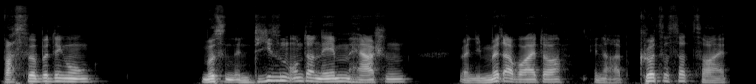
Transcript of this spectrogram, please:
Was für Bedingungen müssen in diesem Unternehmen herrschen, wenn die Mitarbeiter innerhalb kürzester Zeit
